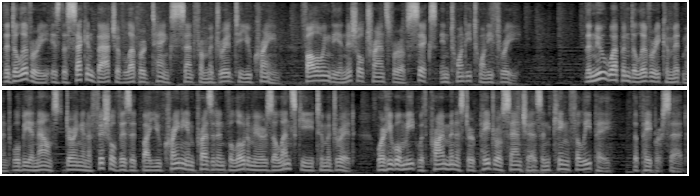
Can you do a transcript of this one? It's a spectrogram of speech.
The delivery is the second batch of Leopard tanks sent from Madrid to Ukraine, following the initial transfer of six in 2023. The new weapon delivery commitment will be announced during an official visit by Ukrainian President Volodymyr Zelensky to Madrid, where he will meet with Prime Minister Pedro Sanchez and King Felipe, the paper said.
